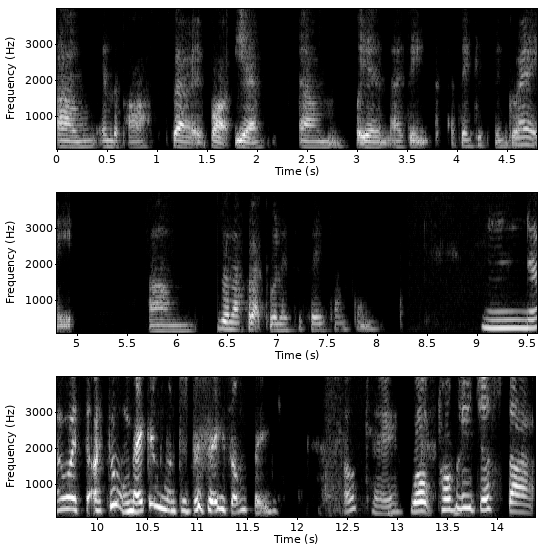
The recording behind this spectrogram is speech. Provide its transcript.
um, in the past. So, but yeah, um, but yeah, I think I think it's been great. Um, then I feel like you wanted to say something. No, I, th- I thought Megan wanted to say something. Okay, well, probably just that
